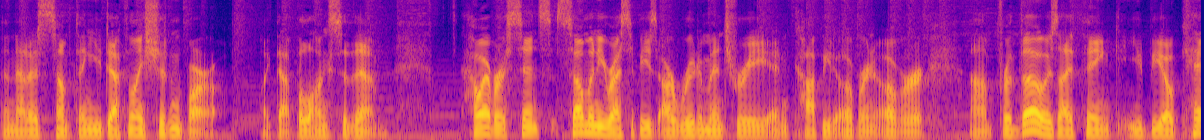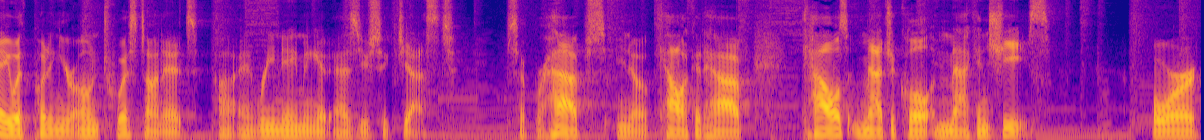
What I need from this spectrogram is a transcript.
then that is something you definitely shouldn't borrow. Like that belongs to them. However, since so many recipes are rudimentary and copied over and over, um, for those, I think you'd be okay with putting your own twist on it uh, and renaming it as you suggest. So perhaps, you know, Cal could have Cal's Magical Mac and Cheese or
